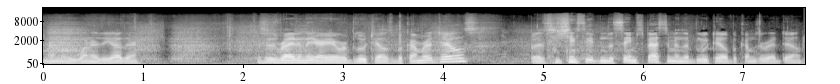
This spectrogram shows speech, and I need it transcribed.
Normally one or the other. This is right in the area where blue tails become red tails. But as you can see in the same specimen, the blue tail becomes a red tail.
